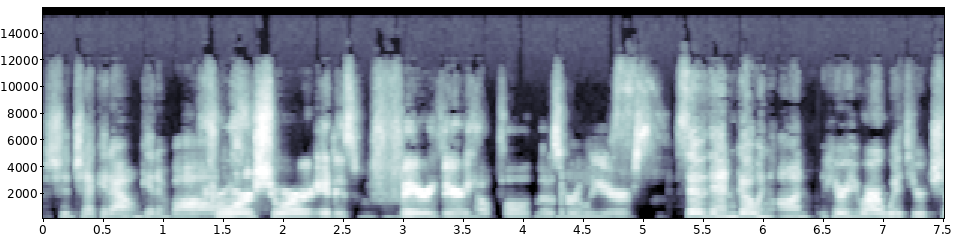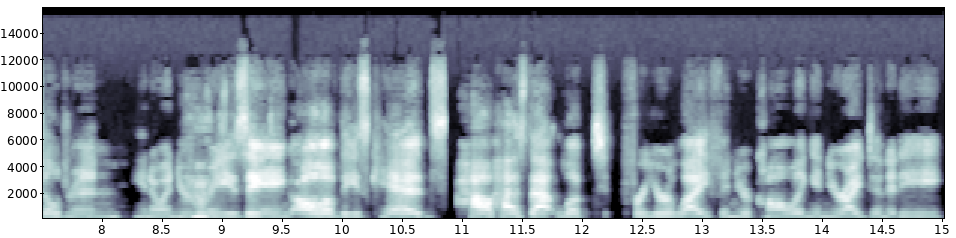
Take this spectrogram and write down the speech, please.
should check it out and get involved. For sure it is very very helpful in those nice. early years. So then going on here you are with your children you know and you're raising all of these kids. How has that looked for your life and your calling and your identity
